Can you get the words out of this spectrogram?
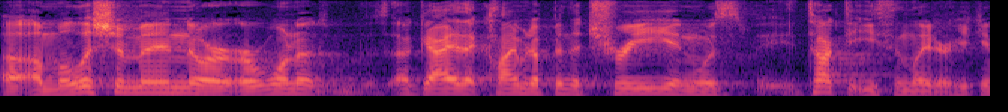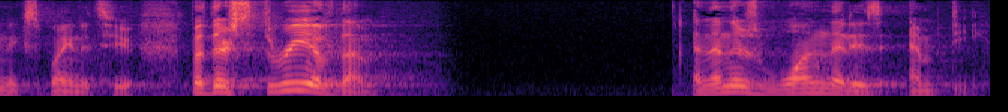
uh, a militiaman or, or one a guy that climbed up in the tree and was. Talk to Ethan later; he can explain it to you. But there's three of them, and then there's one that is empty.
